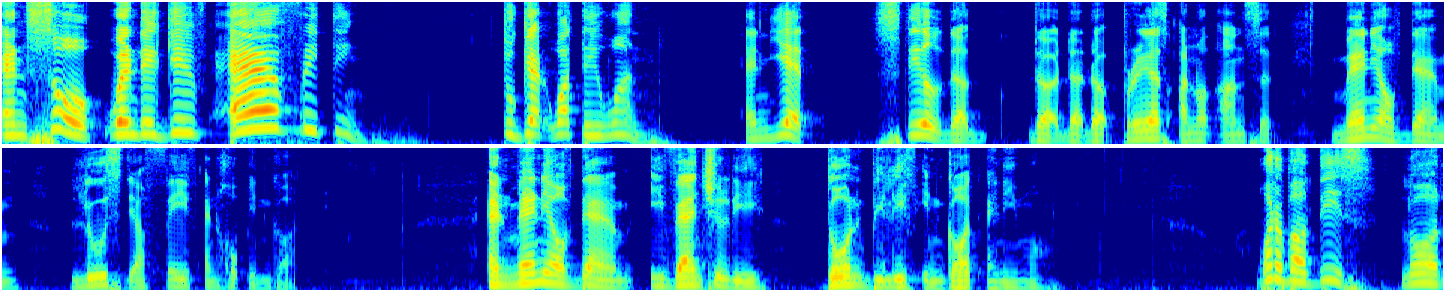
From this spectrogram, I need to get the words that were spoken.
And so, when they give everything to get what they want, and yet still the, the, the, the prayers are not answered, many of them lose their faith and hope in God. And many of them eventually don't believe in God anymore. What about this? Lord,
